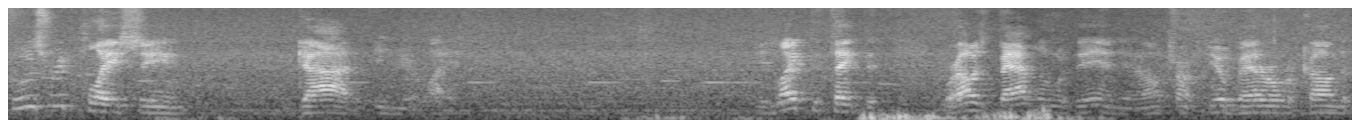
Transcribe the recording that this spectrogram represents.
Who's replacing God in your life? You'd like to think that we're always battling within, you know, trying to feel better, overcome. That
